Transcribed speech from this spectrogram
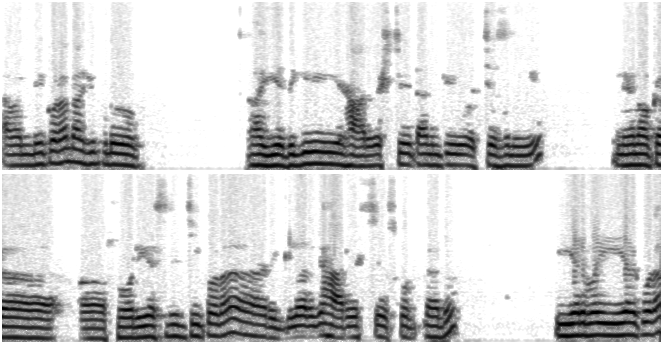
అవన్నీ కూడా నాకు ఇప్పుడు ఎదిగి హార్వెస్ట్ చేయడానికి వచ్చేసినవి. నేను ఒక ఫోర్ ఇయర్స్ నుంచి కూడా రెగ్యులర్గా హార్వెస్ట్ చేసుకుంటున్నాను ఇయర్ బై ఇయర్ కూడా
